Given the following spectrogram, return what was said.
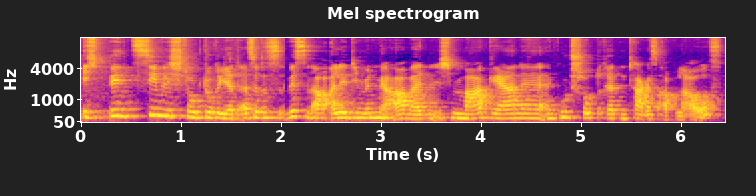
Ich bin ziemlich strukturiert. Also das wissen auch alle, die mit mir arbeiten. Ich mag gerne einen gut strukturierten Tagesablauf.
